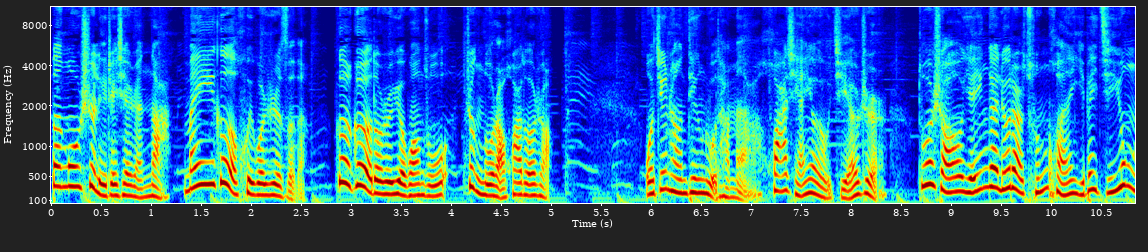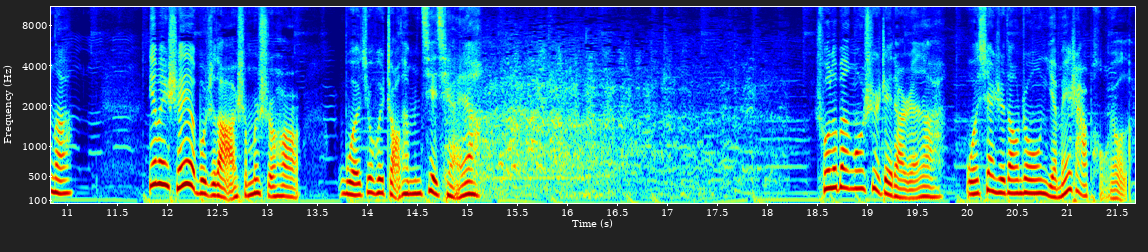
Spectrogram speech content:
办公室里这些人呐，没一个会过日子的，个个都是月光族，挣多少花多少。我经常叮嘱他们啊，花钱要有节制，多少也应该留点存款以备急用啊。因为谁也不知道，什么时候我就会找他们借钱呀。除了办公室这点人啊。我现实当中也没啥朋友了，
